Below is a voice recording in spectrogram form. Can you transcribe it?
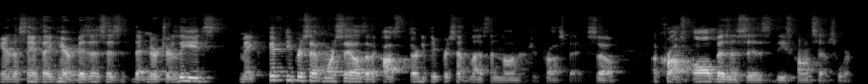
And the same thing here: businesses that nurture leads make 50% more sales at a cost 33% less than non-nurtured prospects. So across all businesses, these concepts work.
